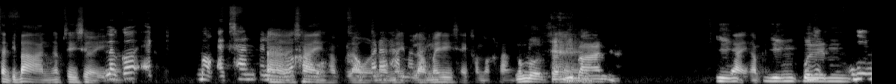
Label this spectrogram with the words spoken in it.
สันติบาลครับเฉยๆแล้วก็ act บอก action ไปเลยอ่าว่าเขาใช่ครับ เราก็เราได้ไม่ทำอะไรเราไม่ได้ใช้คำว่าคลั่งตำรวจสันติบาลยิงใช่ครับยิงปืนยิง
